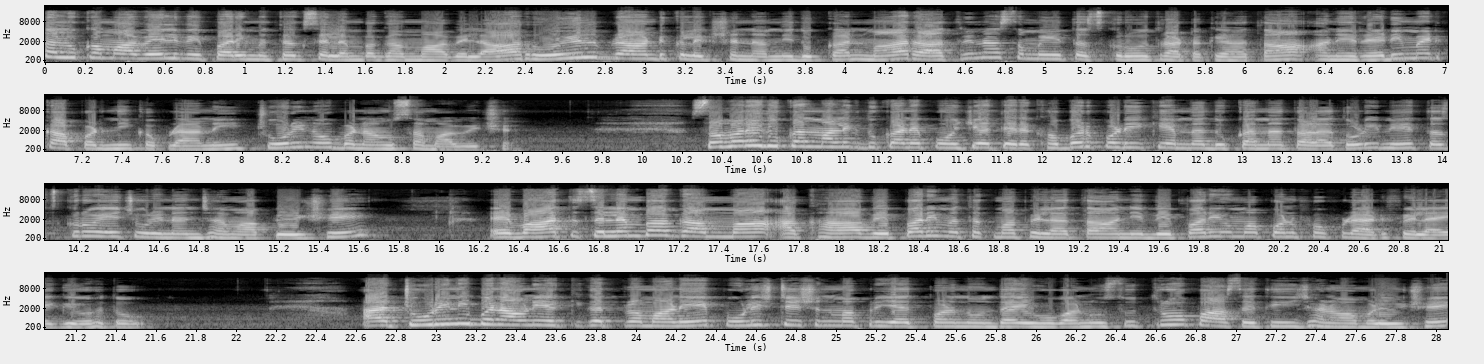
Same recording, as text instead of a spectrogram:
તાલુકામાં આવેલ વેપારી મથક સેલંબા ગામમાં આવેલા રોયલ બ્રાન્ડ કલેક્શન નામની દુકાનમાં રાત્રિના સમયે તસ્કરો ત્રાટક્યા હતા અને રેડીમેડ કાપડની કપડાની ચોરીનો બનાવ સમાવ્યો છે. સવારે દુકાન માલિક દુકાને પહોંચ્યા ત્યારે ખબર પડી કે એમના દુકાનના તાળા તોડીને તસ્કરોએ ચોરીનો અંજામ આપ્યો છે. એ વાત સેલંબા ગામમાં આખા વેપારી મથકમાં ફેલાતા અને વેપારીઓમાં પણ ફફડાટ ફેલાઈ ગયો હતો. આ ચોરીની બનાવની હકીકત પ્રમાણે પોલીસ સ્ટેશનમાં ફરિયાદ પણ નોંધાઈ હોવાનું સૂત્રો પાસેથી જાણવા મળ્યું છે.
